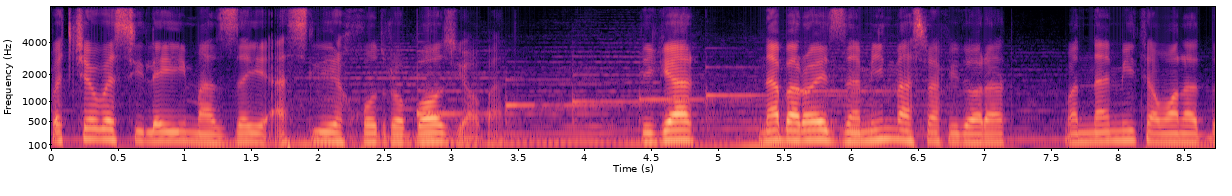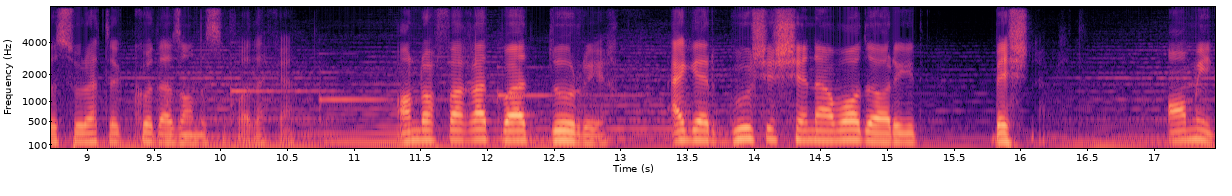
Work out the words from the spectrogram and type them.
به چه وسیله مزه اصلی خود را باز یابد؟ دیگر نه برای زمین مصرفی دارد و نمی تواند به صورت کد از آن استفاده کرد. آن را فقط باید دور ریخت. اگر گوش شنوا دارید بشنوید. آمین.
